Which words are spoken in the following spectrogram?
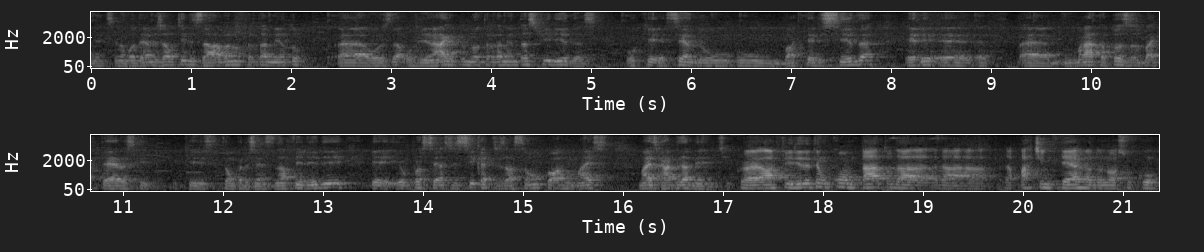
medicina moderna, já utilizava no tratamento uh, o vinagre no tratamento das feridas, porque sendo um, um bactericida, ele é, é, mata todas as bactérias que, que estão presentes na ferida e, e, e o processo de cicatrização ocorre mais mais rapidamente. A ferida tem um contato da, da, da, parte interna do nosso corpo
